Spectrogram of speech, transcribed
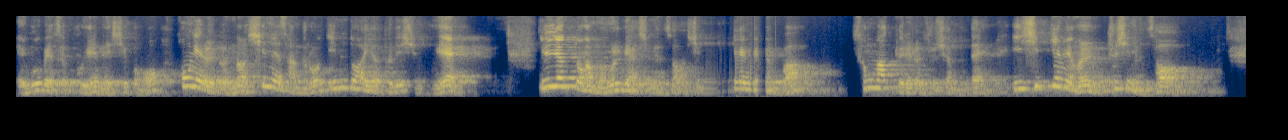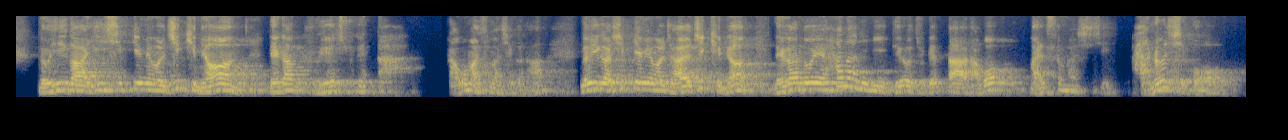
애굽에서 구해내시고 홍해를 건너 신의 산으로 인도하여 들이신 후에 1년 동안 머물게 하시면서 십계명과 성막 규례를 주셨는데 이 십계명을 주시면서 너희가 이 십계명을 지키면 내가 구해 주겠다. 라고 말씀하시거나 너희가 십계명을 잘 지키면 내가 너의 하나님이 되어 주겠다라고 말씀하시지 않으시고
